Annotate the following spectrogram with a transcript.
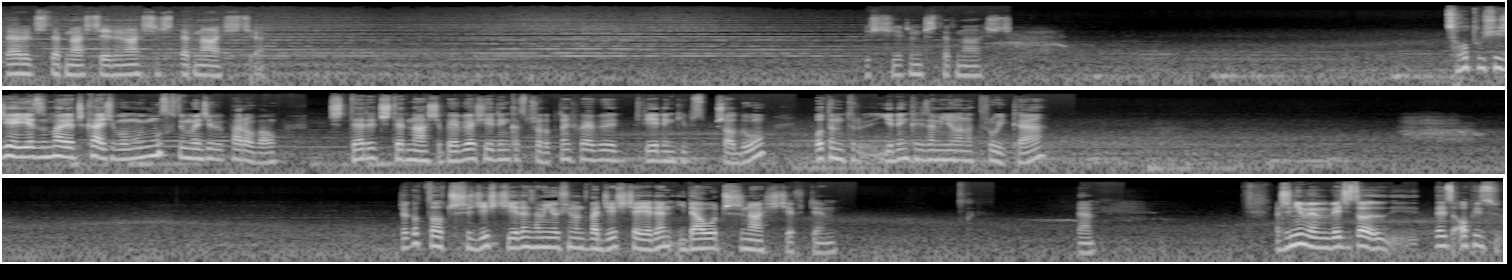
4, 14, 11, 14. jeden, czternaście. Co tu się dzieje? Jezus Maria, czekajcie, bo mój mózg w tym momencie wyparował. 4, 14. Pojawiła się jedynka z przodu, potem się pojawiły dwie jedynki z przodu. Potem jedynka się zamieniła na trójkę. Czego to 31 zamieniło się na 21 i dało 13 w tym? Znaczy nie wiem, wiecie co, to jest opis,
